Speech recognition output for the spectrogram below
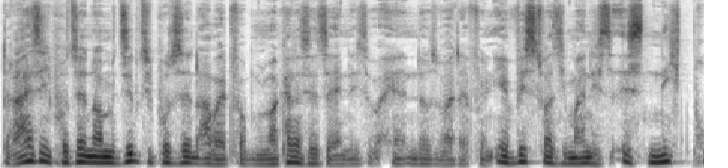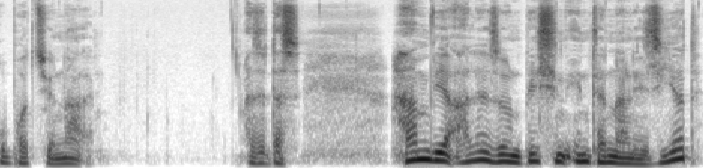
30 Prozent auch mit 70 Prozent Arbeit verbunden. Man kann das jetzt endlos weiterführen. Ihr wisst, was ich meine. Es ist nicht proportional. Also das haben wir alle so ein bisschen internalisiert.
